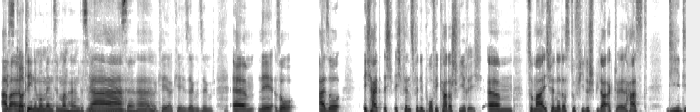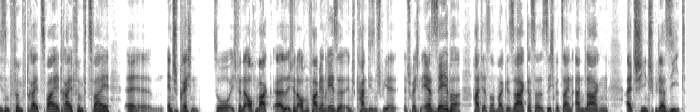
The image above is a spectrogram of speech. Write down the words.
Aber ich scoute ihn im Moment in Mannheim, deswegen. Ja, ist, äh, ah, okay, okay, sehr gut, sehr gut. Ähm, nee, so, also ich halt, ich, ich finde es für den Profikader schwierig. Ähm, zumal ich finde, dass du viele Spieler aktuell hast, die diesem 5-3-2, 3-5-2 äh, entsprechen. So, ich finde auch Mark, also ich finde auch ein Fabian Rehse kann diesem Spiel entsprechen. Er selber hat jetzt noch mal gesagt, dass er sich mit seinen Anlagen als Schienenspieler sieht.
